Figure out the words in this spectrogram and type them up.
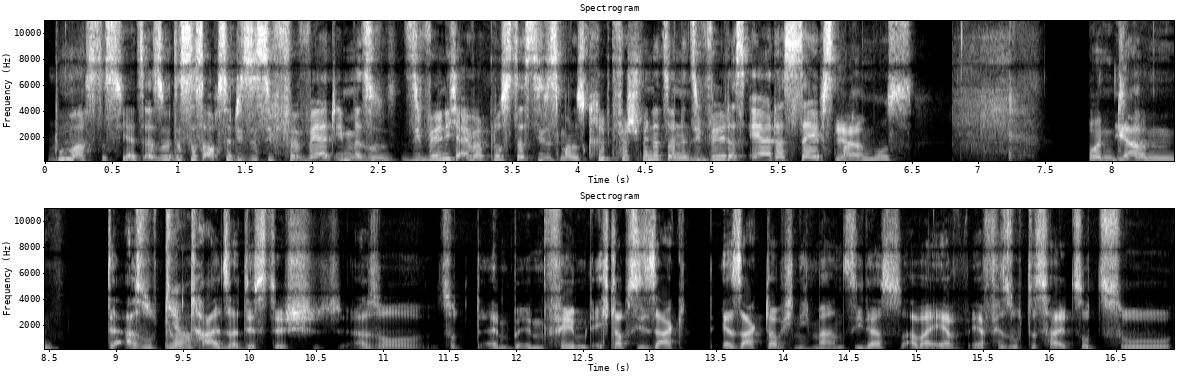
Du machst es jetzt. Also das ist auch so dieses, sie verwehrt ihm, also sie will nicht einfach bloß, dass dieses Manuskript verschwindet, sondern sie will, dass er das selbst ja. machen muss. Und ja, ähm, also total ja. sadistisch. Also so im, im Film, ich glaube, sie sagt, er sagt, glaube ich, nicht, machen Sie das, aber er, er versucht es halt so zu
